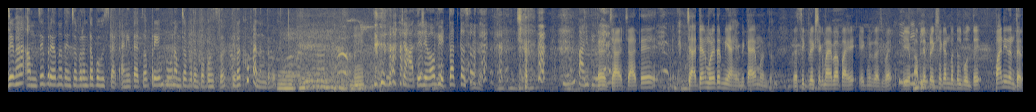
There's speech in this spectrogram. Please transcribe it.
जेव्हा आमचे प्रयत्न त्यांच्यापर्यंत पोहोचतात आणि त्याचं प्रेम होऊन आमच्यापर्यंत पोहोचतं तेव्हा खूप आनंद होतो. चाहते जेव्हा भेटतात कसं? पाणी पिऊ अ, चा चाहते चाहत्यांमुळे तर मी आहे मी काय म्हणतो. रसिक प्रेक्षक मायबाप आहे एक मिनिट राशीबाई हे आपल्या प्रेक्षकांबद्दल बोलतोय पाणी नंतर.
